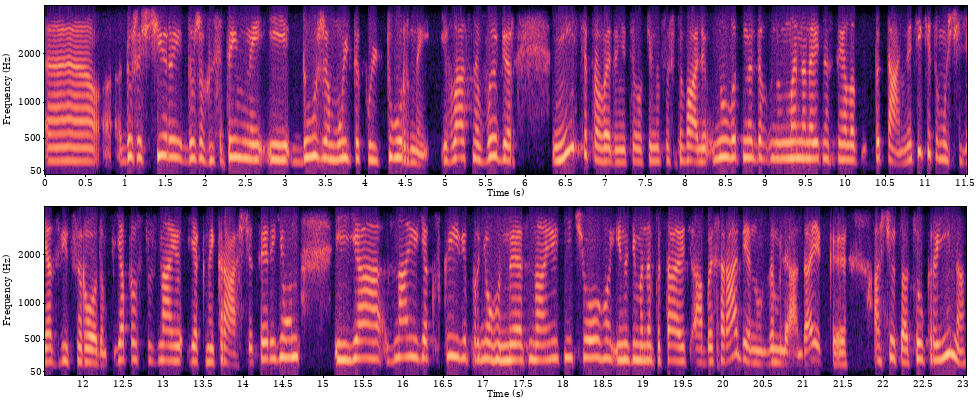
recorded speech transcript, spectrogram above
е, дуже щирий, дуже гостинний і дуже мультикультурний. І власне вибір місця проведення цього кінофестивалю. Ну от не ну, в мене навіть не стояло питань не тільки тому, що я звідси родом. Я просто знаю як найкраще цей регіон, і я знаю, як в Києві про нього не знають нічого. Іноді мене питають, а Бесарабія, ну земля, да, як е, а що це? Це Україна.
